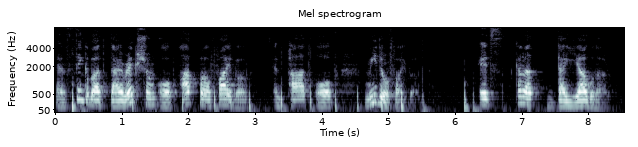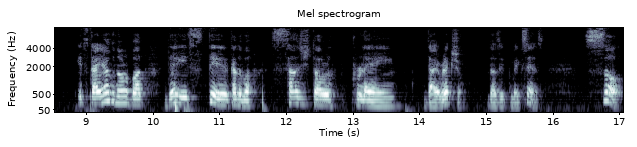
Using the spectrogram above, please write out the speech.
And think about direction of upper fiber and part of middle fiber. It's kind of diagonal. It's diagonal, but there is still kind of a sagittal plane direction. Does it make sense? So,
